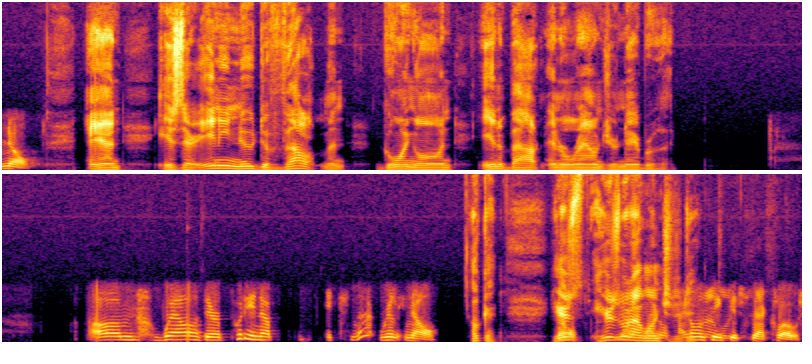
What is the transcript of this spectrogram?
No. And is there any new development going on in, about, and around your neighborhood? Um, well, they're putting up. It's not really no. Okay, here's no, here's no, what I want you to do. I do. don't think it's that close.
